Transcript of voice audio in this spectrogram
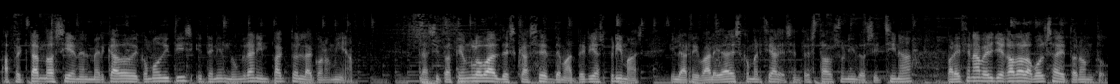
afectando así en el mercado de commodities y teniendo un gran impacto en la economía. La situación global de escasez de materias primas y las rivalidades comerciales entre Estados Unidos y China parecen haber llegado a la Bolsa de Toronto,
